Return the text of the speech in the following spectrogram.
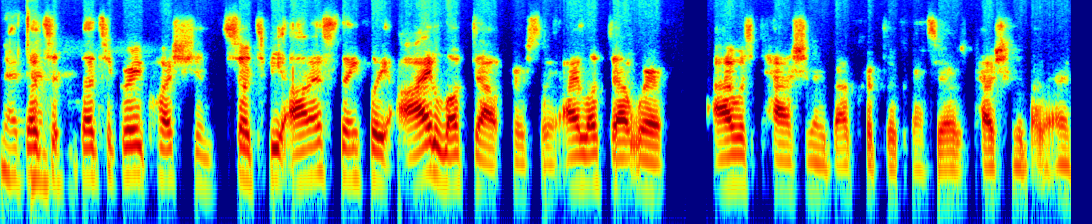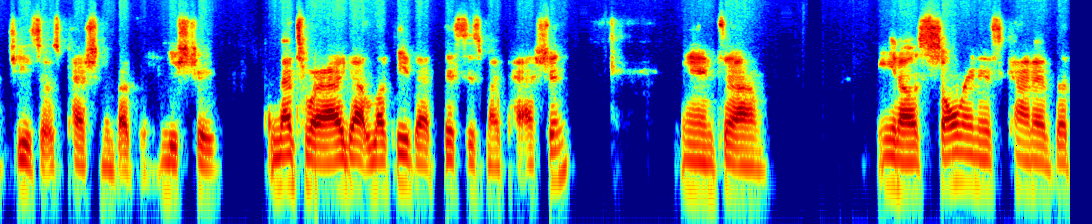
That that's a, that's a great question. So to be honest, thankfully, I looked out personally. I looked out where I was passionate about cryptocurrency. I was passionate about NFTs. I was passionate about the industry, and that's where I got lucky that this is my passion. And um, you know, Solon is kind of the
